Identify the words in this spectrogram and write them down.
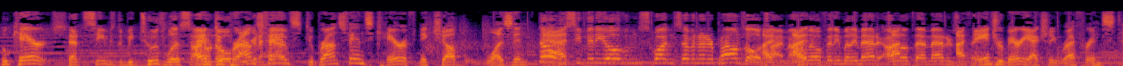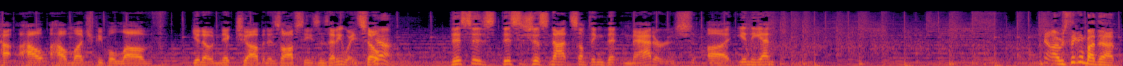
Who cares? That seems to be toothless. I and don't know do if you're Browns gonna have- fans do Browns fans care if Nick Chubb wasn't No, at see video of him squatting 700 pounds all the I- time. I, don't know if anybody matters. I don't know if that matters. I- Andrew Berry actually referenced how, how, how much people love you know Nick Chubb and his off seasons anyway. So Yeah. This is this is just not something that matters uh, in the end. I was thinking about that,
